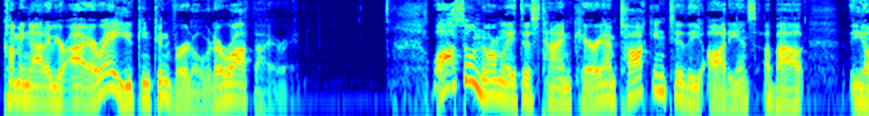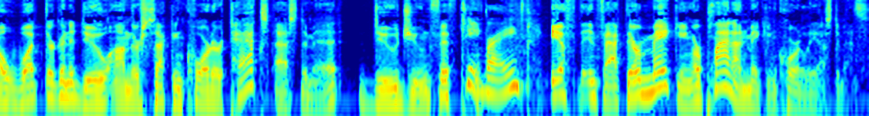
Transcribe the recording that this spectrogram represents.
coming out of your IRA, you can convert over to Roth IRA. Also normally at this time, Carrie, I'm talking to the audience about you know what they're going to do on their second quarter tax estimate due June 15th. Right. If in fact they're making or plan on making quarterly estimates.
